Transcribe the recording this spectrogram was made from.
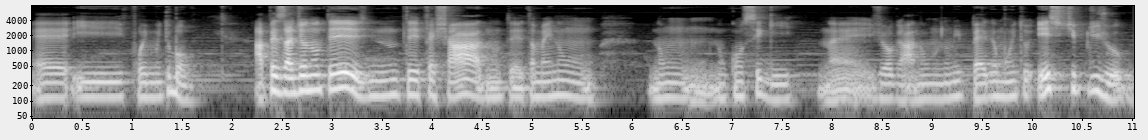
é, e foi muito bom. Apesar de eu não ter, não ter fechado, não ter, também não, não, não consegui né, jogar, não, não me pega muito esse tipo de jogo.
